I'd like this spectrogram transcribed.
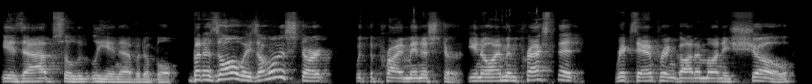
is absolutely inevitable. But as always, I want to start with the prime minister. You know, I'm impressed that Rick Zamperin got him on his show.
